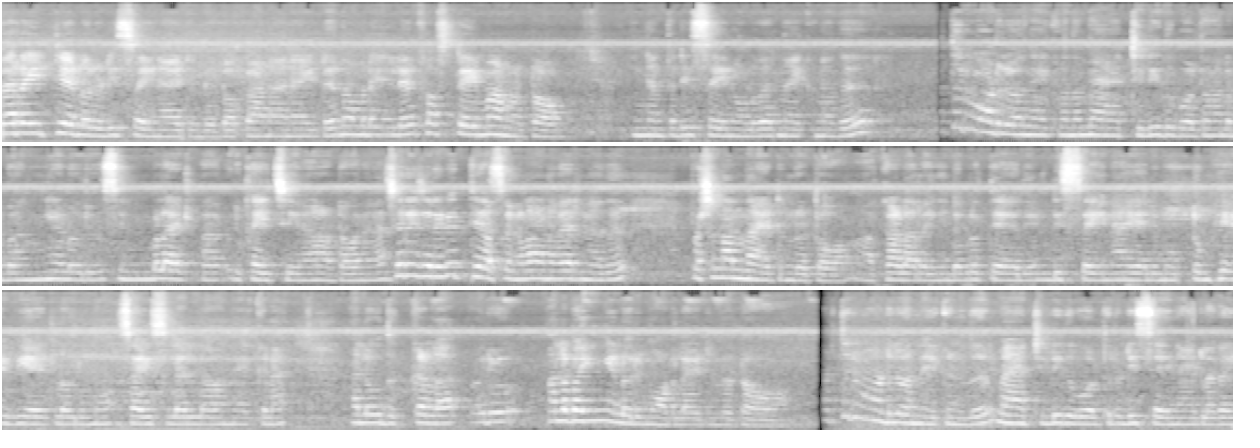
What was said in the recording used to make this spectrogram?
വെറൈറ്റി ആയിട്ടുള്ള ഒരു ഡിസൈൻ ആയിട്ടുണ്ട് കേട്ടോ കാണാനായിട്ട്. നമ്മുടെ കയ്യിൽ ഫസ്റ്റ് ടൈമാണ് കേട്ടോ ഇങ്ങനത്തെ ഡിസൈനുകൾ വന്നേക്കുന്നത് അടുത്തൊരു മോഡൽ വന്നേക്കുന്നത് മാറ്റിൽ ഇതുപോലത്തെ നല്ല ഭംഗിയുള്ള ഒരു സിമ്പിൾ ആയിട്ടുള്ള ഒരു കൈ ചെയിനാണ് കേട്ടോ വന്നത് ചെറിയ ചെറിയ വ്യത്യാസങ്ങളാണ് വരുന്നത്. പക്ഷെ നന്നായിട്ടുണ്ട് കേട്ടോ. ആ കളറിങ്ങിന്റെ പ്രത്യേകതയും ഡിസൈൻ ആയാലും ഒട്ടും ഹെവി ആയിട്ടുള്ള ഒരു സൈസിലല്ല വന്നേക്കണേ നല്ല ഒതുക്കുള്ള ഒരു നല്ല ഭംഗിയുള്ള ഒരു മോഡലായിട്ടുണ്ട് കേട്ടോ അടുത്തൊരു മോഡൽ വന്നേക്കുന്നത് മാറ്റിൽ ഇതുപോലത്തെ ഒരു ഡിസൈൻ ആയിട്ടുള്ള കൈ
